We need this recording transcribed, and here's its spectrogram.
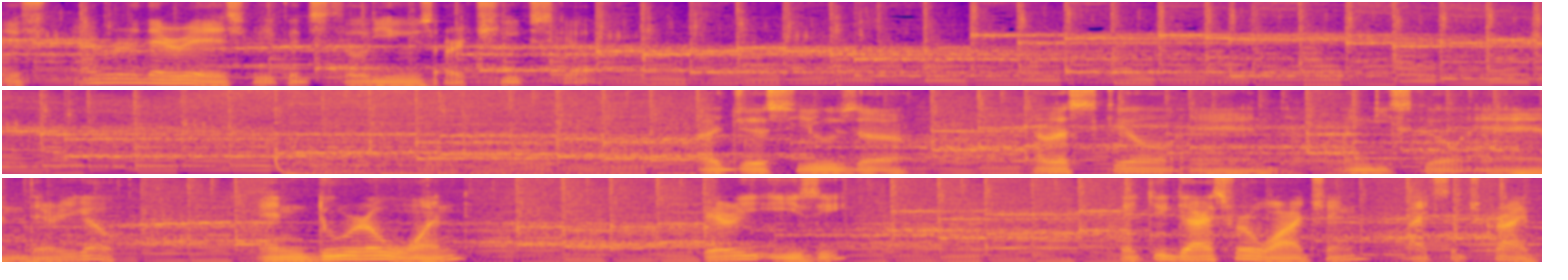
if ever there is, we could still use our chief skill. I just use a Hella skill and Wendy skill and there you go. Endura 1. Very easy. Thank you guys for watching. Like, subscribe.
